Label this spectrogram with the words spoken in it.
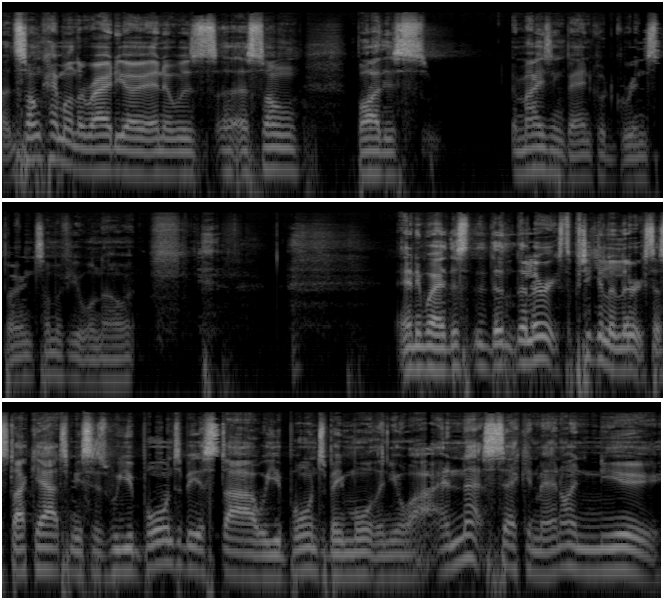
the song came on the radio, and it was a, song by this amazing band called Grinspoon. Some of you will know it. anyway, this, the, the, lyrics, the particular lyrics that stuck out to me says, "Were you born to be a star? Were you born to be more than you are?" And that second, man, I knew,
